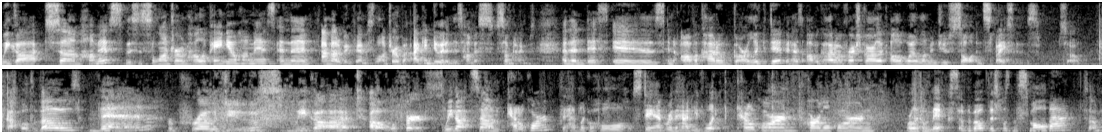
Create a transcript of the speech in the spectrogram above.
We got some hummus. This is cilantro and jalapeno hummus. And then, I'm not a big fan of cilantro, but I can do it in this hummus sometimes. And then this is an avocado garlic dip. It has avocado, fresh garlic, olive oil, lemon juice, salt, and spices. So, got both of those. Then, for produce, we got, oh, well first, we got some kettle corn. They had like a whole stand where they had either like kettle corn, caramel corn, or like a mix of the both. This was the small bag, so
